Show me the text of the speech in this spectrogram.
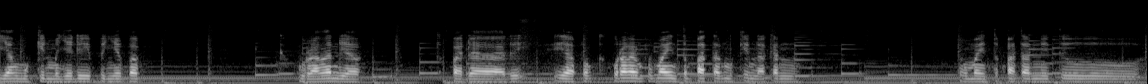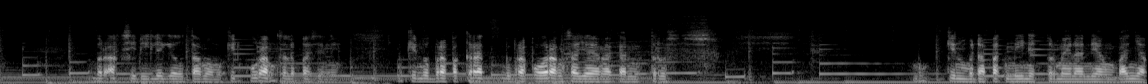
yang mungkin menjadi penyebab kekurangan ya kepada ya kekurangan pemain tempatan mungkin akan pemain tempatan itu beraksi di liga utama. Mungkin kurang selepas ini. Mungkin beberapa kerat beberapa orang saja yang akan terus mungkin mendapat minit permainan yang banyak.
